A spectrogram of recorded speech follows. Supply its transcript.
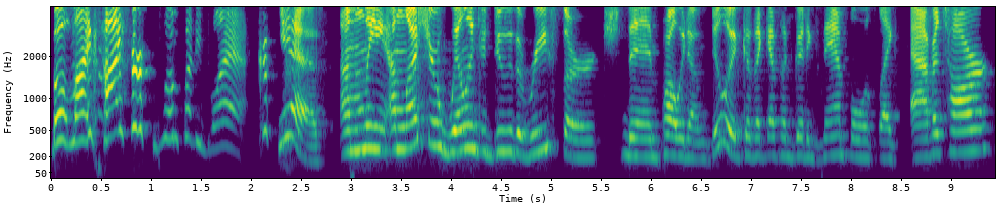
but like hire somebody black. Yes only unless you're willing to do the research then probably don't do it because i guess a good example is like avatar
